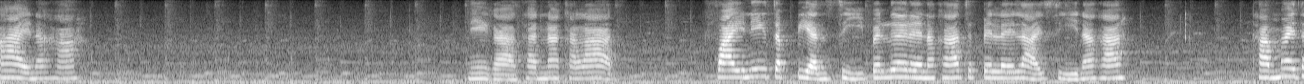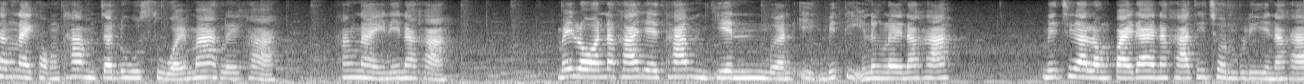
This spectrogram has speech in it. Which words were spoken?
ป้ายนะคะ นี่ค่ะท่านนาคราช ไฟนี่จะเปลี่ยนสีไปเรื่อยเลยนะคะ จะเป็นหลาย ๆ สีนะคะทำให้ทางในของถ้ำจะดูสวยมากเลยค่ะ ข้างในนี่นะคะ ไม่ร้อนนะคะยายถ้ำเย็นเหมือนอีกมิติหนึ่งเลยนะคะ ไม่เชื่อลองไปได้นะคะที่ชนบุรีนะคะ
